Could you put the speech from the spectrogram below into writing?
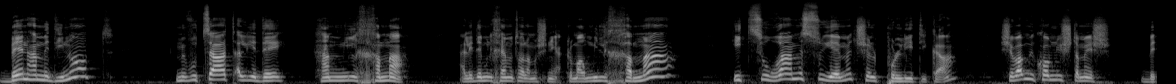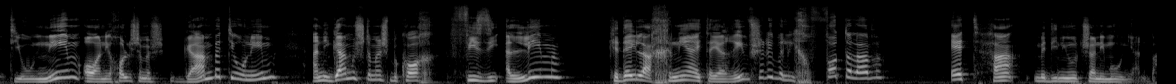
בין המדינות מבוצעת על ידי המלחמה, על ידי מלחמת העולם השנייה. כלומר, מלחמה היא צורה מסוימת של פוליטיקה, שבה במקום להשתמש בטיעונים, או אני יכול להשתמש גם בטיעונים, אני גם משתמש בכוח פיזי אלים כדי להכניע את היריב שלי ולכפות עליו את המדיניות שאני מעוניין בה.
